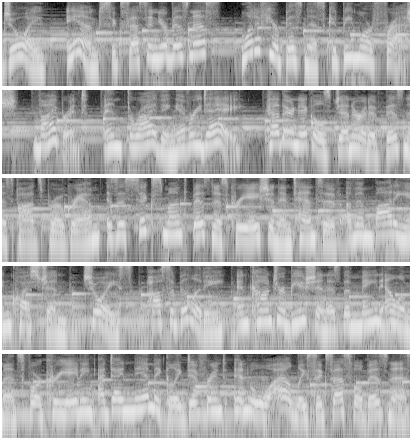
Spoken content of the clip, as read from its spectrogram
joy, and success in your business? What if your business could be more fresh, vibrant, and thriving every day? Heather Nichols' Generative Business Pods program is a six month business creation intensive of embodying question, choice, possibility, and contribution as the main elements for creating a dynamically different and wildly successful business.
